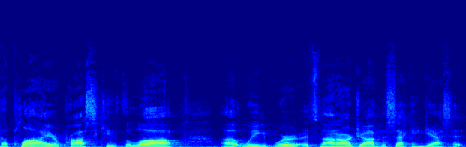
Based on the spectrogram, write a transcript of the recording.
apply or prosecute the law, uh, we, it's not our job to second guess it.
